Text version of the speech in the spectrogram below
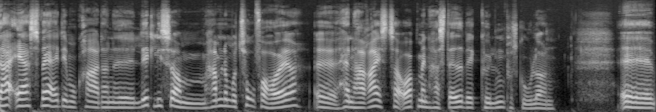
Der er Sverigedemokraterne lidt ligesom ham nummer to for højre. Øh, han har rejst sig op, men har stadigvæk køllen på skulderen. Øh,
